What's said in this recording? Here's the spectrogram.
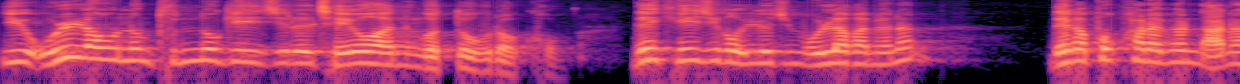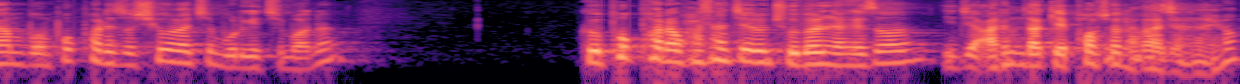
이 올라오는 분노 게이지를 제어하는 것도 그렇고 내 게이지가 올려지면 올라가면은 내가 폭발하면 나는 한번 폭발해서 시원할지 모르겠지만은 그 폭발한 화산재는 주변을 향해서 이제 아름답게 퍼져나가잖아요.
